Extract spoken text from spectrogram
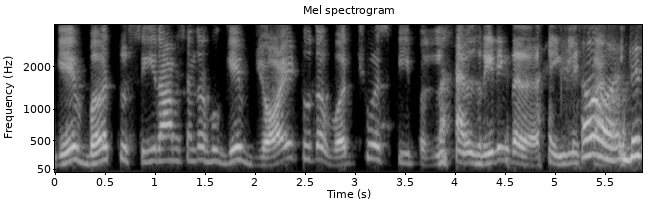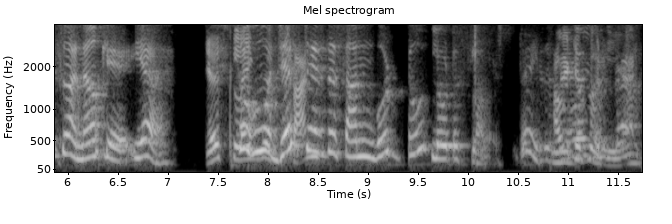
gave birth to Sri Ramachandra, who gave joy to the virtuous people. I was reading the English. oh translation. this one okay yeah just So like who just sun- as the sun would to lotus flowers, right? How do I Metaphor, yeah.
